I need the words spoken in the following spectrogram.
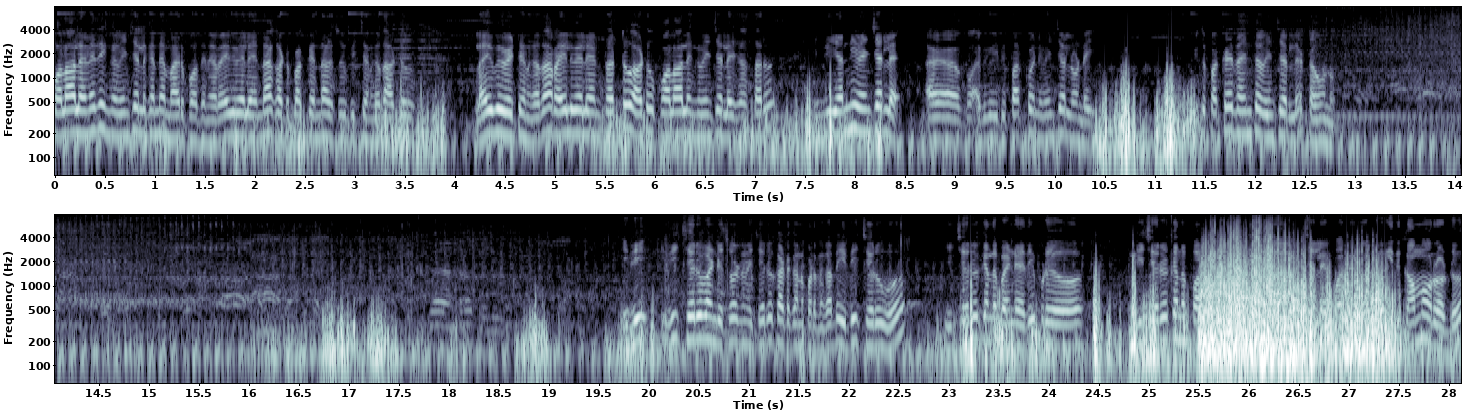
పొలాలు అనేది ఇంకా వెంచర్ల కిందే మారిపోతున్నాయి. రైల్వే లైన్ దాకా అటు పక్క ఇందాక చూపించాను కదా అటు లైవ్ పెట్టాను కదా రైల్వే లైన్ తట్టు అటు పొలాలు ఇంకా వెంచర్లు వేసేస్తారు. ఇవన్నీ వెంచర్లే. అది ఇటు పక్క కొన్ని వెంచర్లు ఉన్నాయి ఇటు పక్క అయితే అంతా వెంచర్లే టౌను. ఇది ఇది చెరువు అండి. చూడండి చెరువు కట్ట కనపడుతుంది కదా ఇది చెరువు. ఈ చెరువు కింద బండి అది. ఇప్పుడు ఈ చెరువు కింద పొలం రోడ్డు. ఇది ఖమ్మం రోడ్డు.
